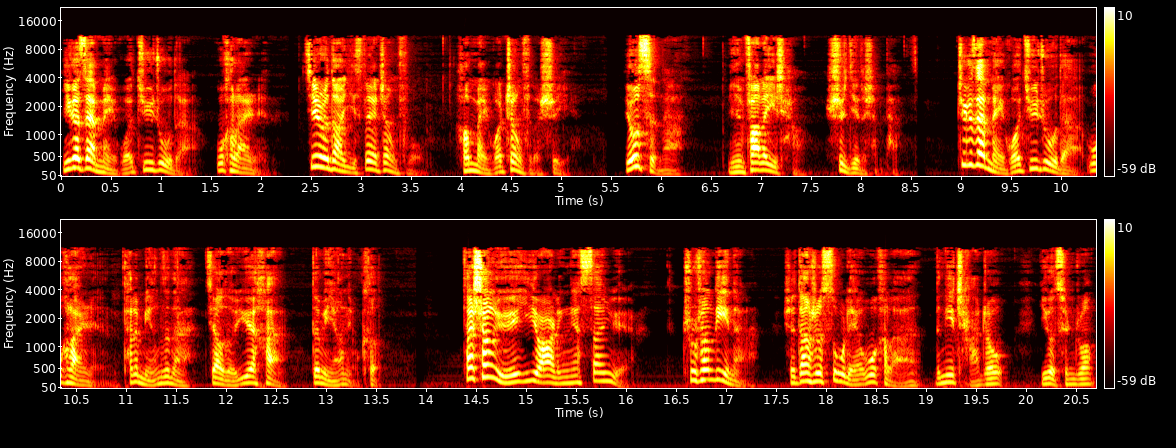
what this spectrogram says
一个在美国居住的乌克兰人进入到以色列政府和美国政府的视野，由此呢，引发了一场世界的审判。这个在美国居住的乌克兰人，他的名字呢叫做约翰·德米扬纽克，他生于1920年3月，出生地呢是当时苏联乌克兰文尼察州一个村庄。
